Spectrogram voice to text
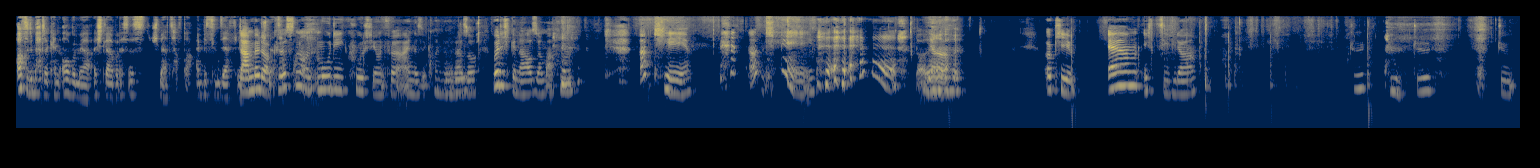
Außerdem hat er kein Auge mehr. Ich glaube, das ist schmerzhafter. Ein bisschen sehr viel. Dumbledore küssen und Moody Crucian für eine Sekunde Mhm. oder so. Würde ich genauso machen. okay. Okay. Ja. Okay. Ähm, ich zieh wieder. Düt, düt, düt.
